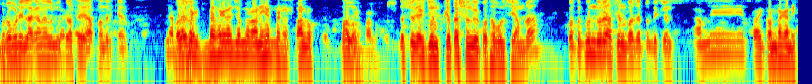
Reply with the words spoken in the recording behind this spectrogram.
মোটামুটি লাগানোর মতো আছে আপনাদের কে- বেচা কেনার জন্য রানীহাট বেটার ভালো। ভালো। ভালো দর্শক একজন ক্রেতার সঙ্গে কথা বলছি আমরা। কতক্ষণ ধরে আছেন বাজারটা দেখলেন? আমি প্রায় ঘন্টাখানিক।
